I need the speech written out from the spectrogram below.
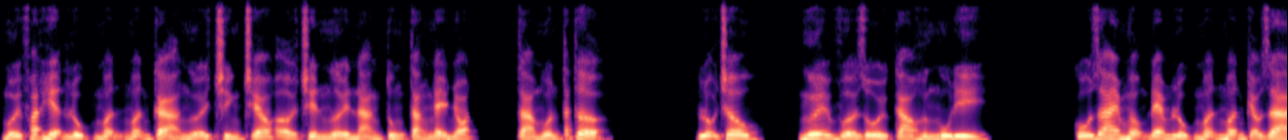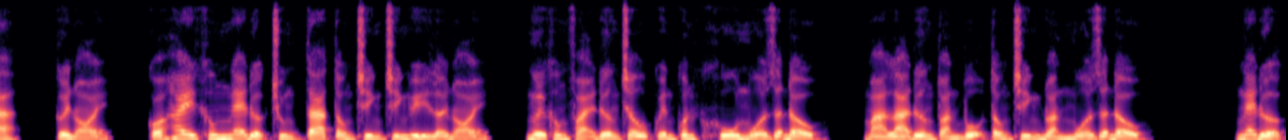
mới phát hiện lục mẫn mẫn cả người chính treo ở trên người nàng tung tăng nhảy nhót, ta muốn tắt thở. Lộ Châu, ngươi vừa rồi cao hứng ngu đi. Cố giai mộng đem lục mẫn mẫn kéo ra, cười nói, có hay không nghe được chúng ta tổng chính chính ủy lời nói, ngươi không phải đường châu quyến quân khu múa dẫn đầu, mà là đương toàn bộ tổng chính đoàn múa dẫn đầu. Nghe được.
